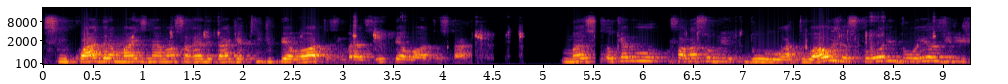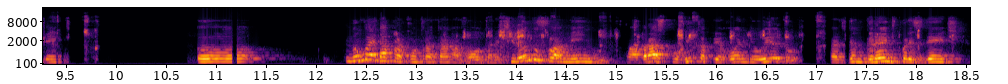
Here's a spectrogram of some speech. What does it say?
se enquadra mais na nossa realidade aqui de Pelotas, em Brasil Pelotas, tá? Mas eu quero falar sobre do atual gestor e do ex-dirigente. Uh, não vai dar para contratar na volta, né? Tirando o Flamengo, um abraço para o Rica Perrone, meu ídolo, está dizendo grande presidente,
